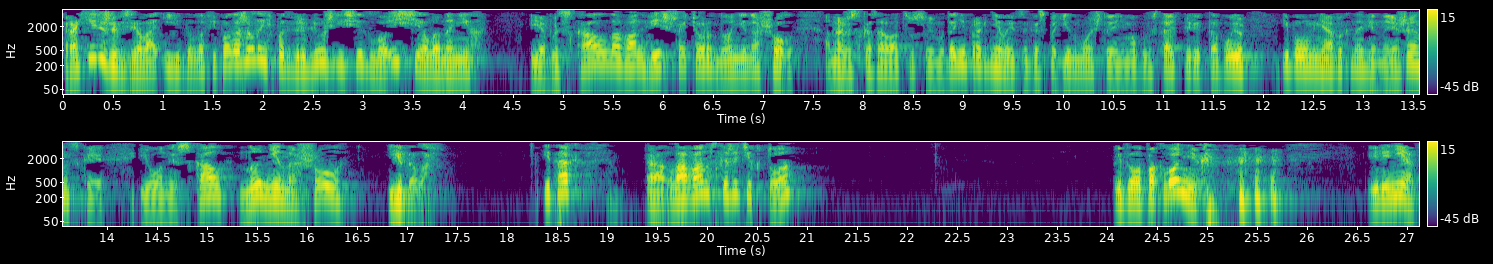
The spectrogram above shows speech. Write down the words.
Рахиль же взяла идолов и положила их под верблюжье седло и села на них. И обыскал Лаван весь шатер, но не нашел. Она же сказала отцу своему, да не прогневается господин мой, что я не могу встать перед тобою, ибо у меня обыкновенное женское. И он искал, но не нашел идолов. Итак, э, Лаван, скажите, кто? Идолопоклонник? Или нет?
